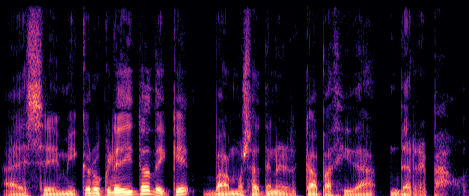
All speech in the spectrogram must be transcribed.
a ese microcrédito de que vamos a tener capacidad de repago.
